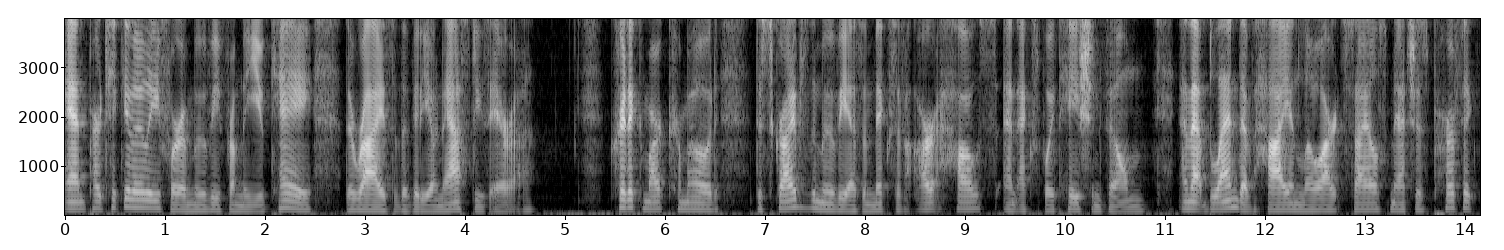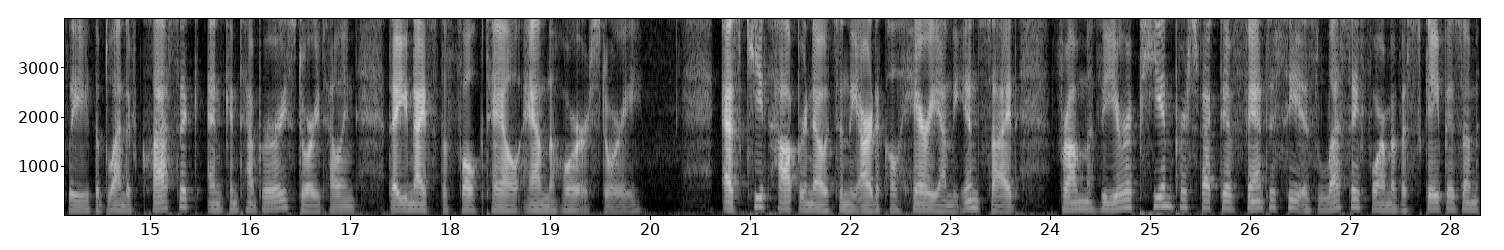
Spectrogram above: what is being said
and particularly for a movie from the UK, the rise of the video nasties era. Critic Mark Kermode describes the movie as a mix of art house and exploitation film, and that blend of high and low art styles matches perfectly the blend of classic and contemporary storytelling that unites the folk tale and the horror story. As Keith Hopper notes in the article Hairy on the Inside, from the European perspective, fantasy is less a form of escapism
